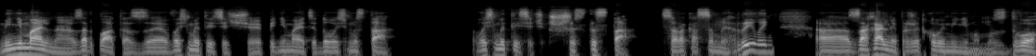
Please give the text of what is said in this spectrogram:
Мінімальна зарплата з 8 тисяч піднімається до 800 8647 гривень. Загальний прожитковий мінімум з 2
